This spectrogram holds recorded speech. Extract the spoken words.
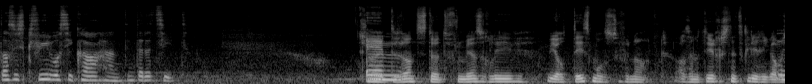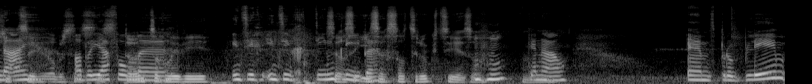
Das ist das Gefühl, das sie hatten in dieser Zeit. Ähm, das klingt für mich so ein bisschen wie Autismus auf eine Art. Also natürlich ist es nicht das Gleiche, aber, Nein, es, aber es, aber es, ja, vom, so ein äh, bisschen wie In sich, in sich drin sich, bleiben. in sich so zurückziehen. So. Mhm, genau. Ähm, das Problem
